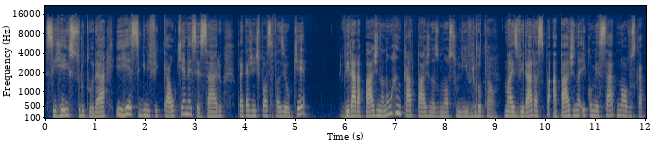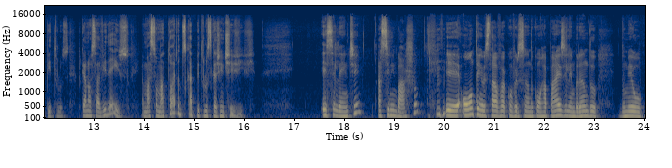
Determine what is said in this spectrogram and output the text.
se reestruturar e ressignificar o que é necessário para que a gente possa fazer o quê? Virar a página, não arrancar páginas do nosso livro. Total. Mas virar as, a página e começar novos capítulos. Porque a nossa vida é isso. É uma somatória dos capítulos que a gente vive. Excelente. Assina embaixo. e, ontem eu estava conversando com um rapaz e lembrando do meu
